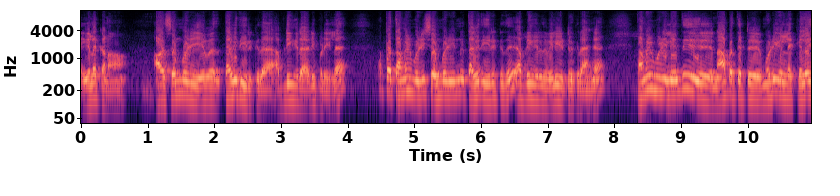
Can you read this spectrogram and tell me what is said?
இலக்கணம் அது செம்மொழி தகுதி இருக்குதா அப்படிங்கிற அடிப்படையில் அப்போ தமிழ் மொழி செம்மொழின்னு தகுதி இருக்குது அப்படிங்கிறது வெளியிட்டிருக்கிறாங்க. தமிழ் மொழியிலேருந்து நாற்பத்தெட்டு மொழிகளில் கிளை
